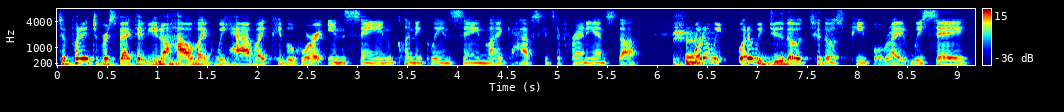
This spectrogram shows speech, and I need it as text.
to put it into perspective you know how like we have like people who are insane clinically insane like have schizophrenia and stuff sure. what do we what do we do though to those people right we say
